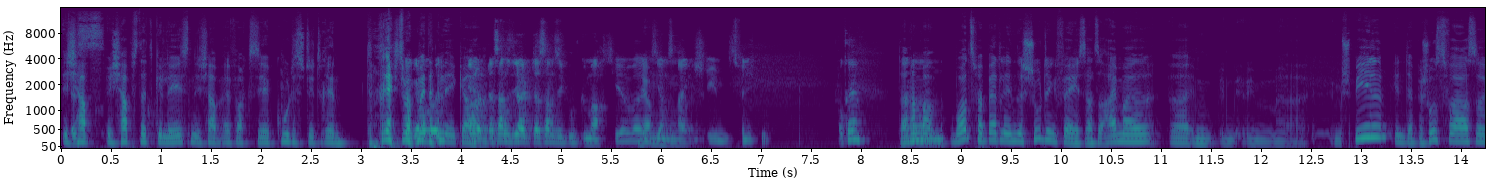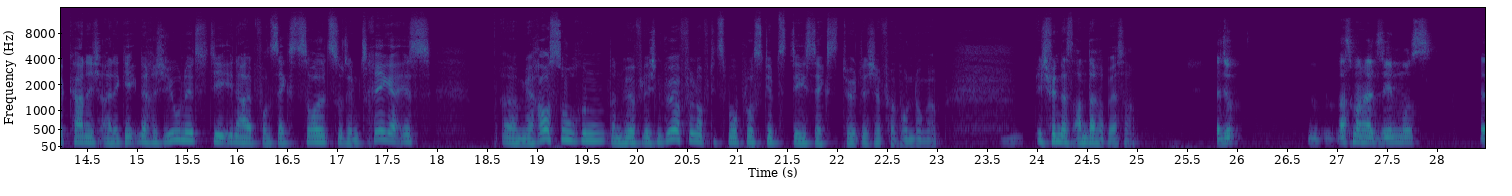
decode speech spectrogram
Ich Es- habe ich hab's nicht gelesen, ich habe einfach gesehen, gut, es steht drin. Der Recht war Ja, mir genau, dann egal. Genau, das haben sie halt, das haben sie gut gemacht hier, weil Ja. sie haben es reingeschrieben. Das finde ich gut. Okay. Dann haben Ähm. wir Once per Battle in the Shooting Phase. Also einmal äh, im, im, im, äh, im Spiel, in der Beschussphase, kann ich eine gegnerische Unit, die innerhalb von 6 Zoll zu dem Träger ist, äh, mir raussuchen. Dann würfel ich einen Würfel und auf die 2 Plus gibt es D6 tödliche Verwundungen. Ich finde das andere besser. Also, was man halt sehen muss, äh,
